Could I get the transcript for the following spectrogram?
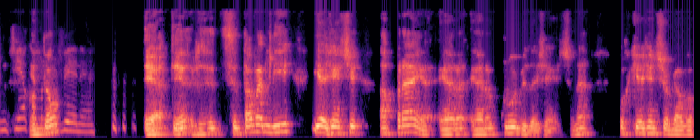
Não tinha como então, não ver, né? É, você estava ali e a gente, a praia era, era o clube da gente, né? Porque a gente jogava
